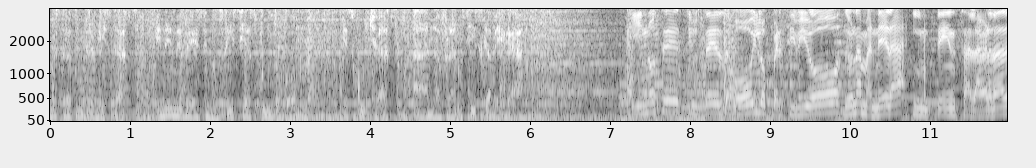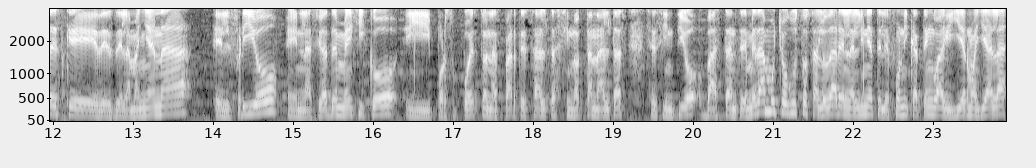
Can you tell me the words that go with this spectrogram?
nuestras entrevistas en mbsnoticias.com. Escuchas a Ana Francisca Vega. Y no sé si usted hoy lo percibió de una manera intensa. La verdad es que desde la mañana el frío en la Ciudad de México y por supuesto en las partes altas y no tan altas se sintió bastante. Me da mucho gusto saludar en la línea telefónica. Tengo a Guillermo Ayala,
